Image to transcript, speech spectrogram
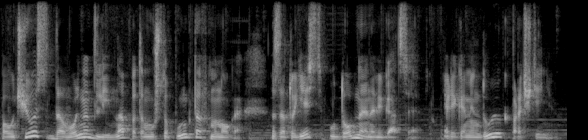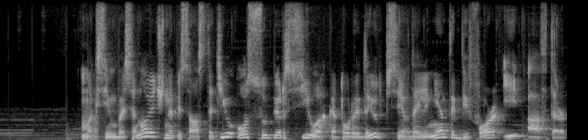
Получилось довольно длинно, потому что пунктов много, зато есть удобная навигация. Рекомендую к прочтению. Максим Васянович написал статью о суперсилах, которые дают псевдоэлементы before и after.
